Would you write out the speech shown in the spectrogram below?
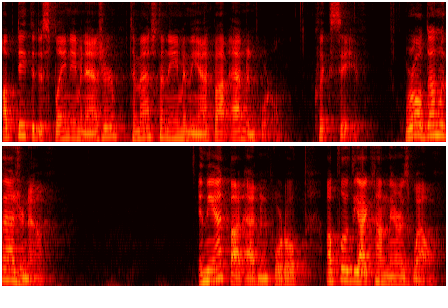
update the display name in Azure to match the name in the AtBot admin portal. Click Save. We're all done with Azure now. In the AtBot admin portal, upload the icon there as well.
